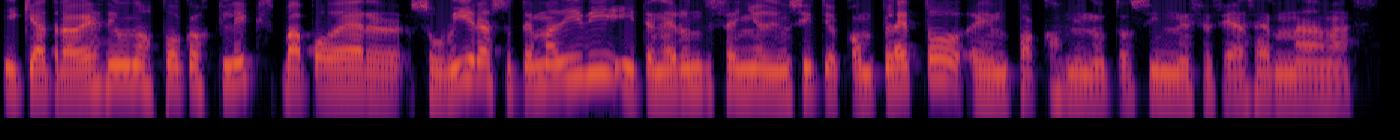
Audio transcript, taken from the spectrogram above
y que a través de unos pocos clics va a poder subir a su tema Divi y tener un diseño de un sitio completo en pocos minutos sin necesidad de hacer nada más.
